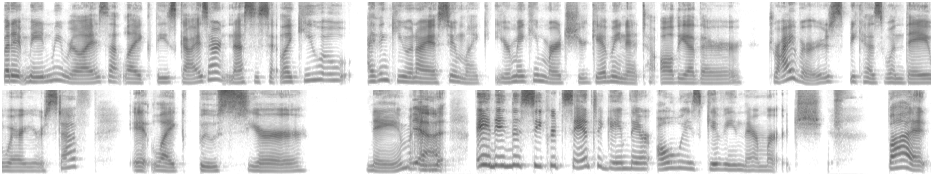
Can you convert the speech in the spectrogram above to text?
but it made me realize that like these guys aren't necessary like you i think you and i assume like you're making merch you're giving it to all the other drivers because when they wear your stuff it like boosts your name Yeah. and, and in the secret santa game they are always giving their merch but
